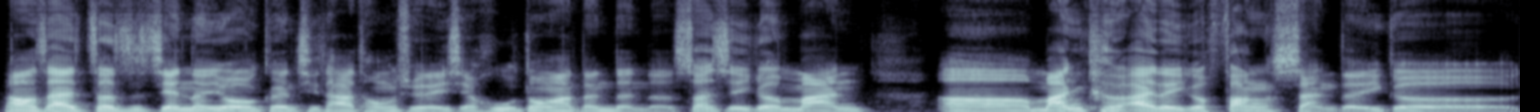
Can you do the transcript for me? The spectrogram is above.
然后在这之间呢，又有跟其他同学的一些互动啊，等等的，算是一个蛮。呃，蛮可爱的一个放闪的一个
